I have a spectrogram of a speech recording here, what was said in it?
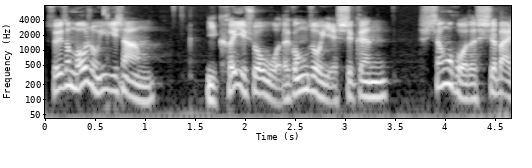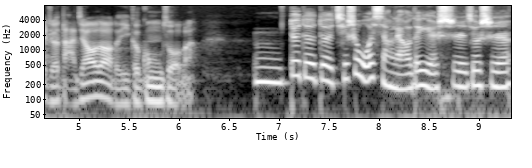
所以从某种意义上，你可以说我的工作也是跟生活的失败者打交道的一个工作吧。嗯，对对对，其实我想聊的也是，就是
